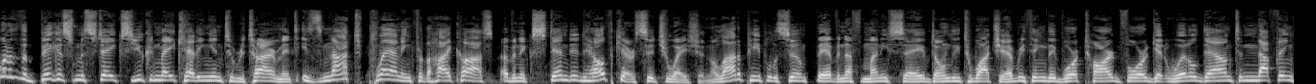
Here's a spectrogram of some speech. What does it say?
One of the biggest mistakes you can make heading into retirement is not planning for the high costs of an extended healthcare situation. A lot of people assume they have enough money saved only to watch everything they've worked hard for get whittled down to nothing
